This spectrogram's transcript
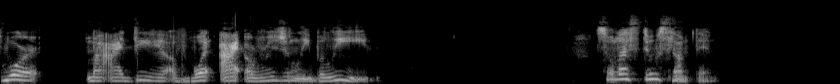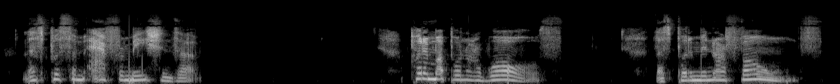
thwart my idea of what I originally believed. So let's do something. Let's put some affirmations up. Put them up on our walls. Let's put them in our phones.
